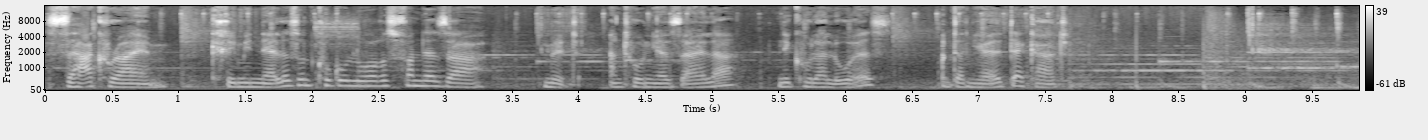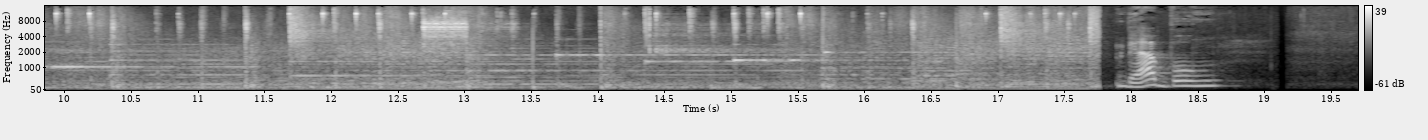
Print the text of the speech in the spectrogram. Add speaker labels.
Speaker 1: Saarcrime. Kriminelles und Kokolores von der Saar. Mit Antonia Seiler, Nicola Loes und Danielle Deckert. Werbung.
